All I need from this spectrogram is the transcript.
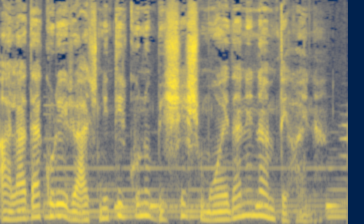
আলাদা করে রাজনীতির কোনো বিশেষ ময়দানে নামতে হয় না।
